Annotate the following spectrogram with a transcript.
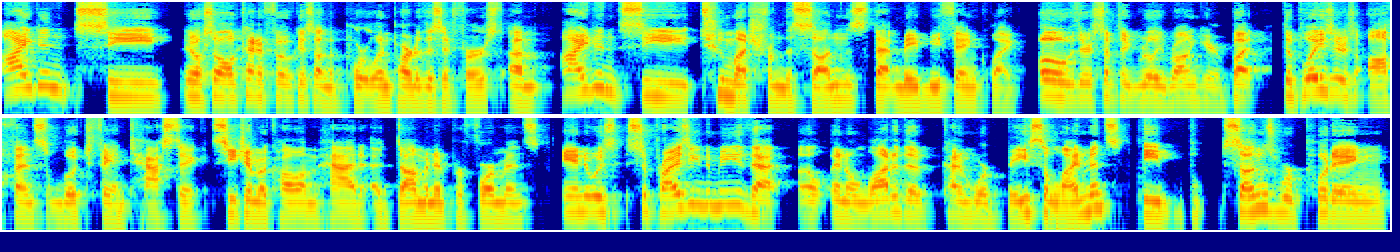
I didn't see, you know, so I'll kind of focus on the Portland part of this at first. Um I didn't see too much from the Suns that made me think like, "Oh, there's something really wrong here." But the Blazers offense looked fantastic. CJ McCollum had a dominant performance. And it was surprising to me that uh, in a lot of the kind of more base alignments, the Suns were putting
